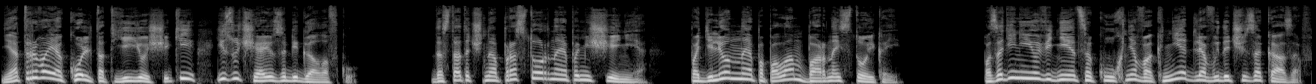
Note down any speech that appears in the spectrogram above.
Не отрывая кольт от ее щеки, изучаю забегаловку. Достаточно просторное помещение, поделенное пополам барной стойкой. Позади нее виднеется кухня в окне для выдачи заказов.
